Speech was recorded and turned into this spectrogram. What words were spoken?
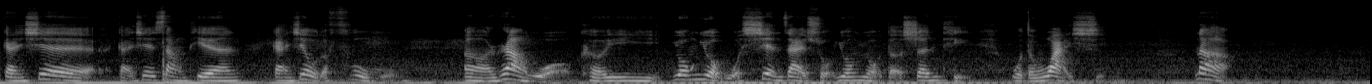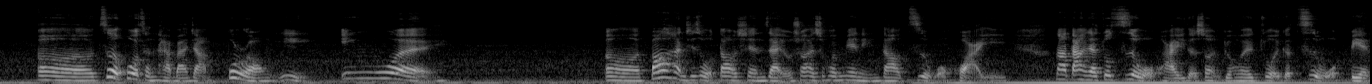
感谢，感谢上天，感谢我的父母，呃，让我可以拥有我现在所拥有的身体，我的外形。那，呃，这个过程坦白讲不容易，因为，呃，包含其实我到现在有时候还是会面临到自我怀疑。那当你在做自我怀疑的时候，你就会做一个自我鞭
